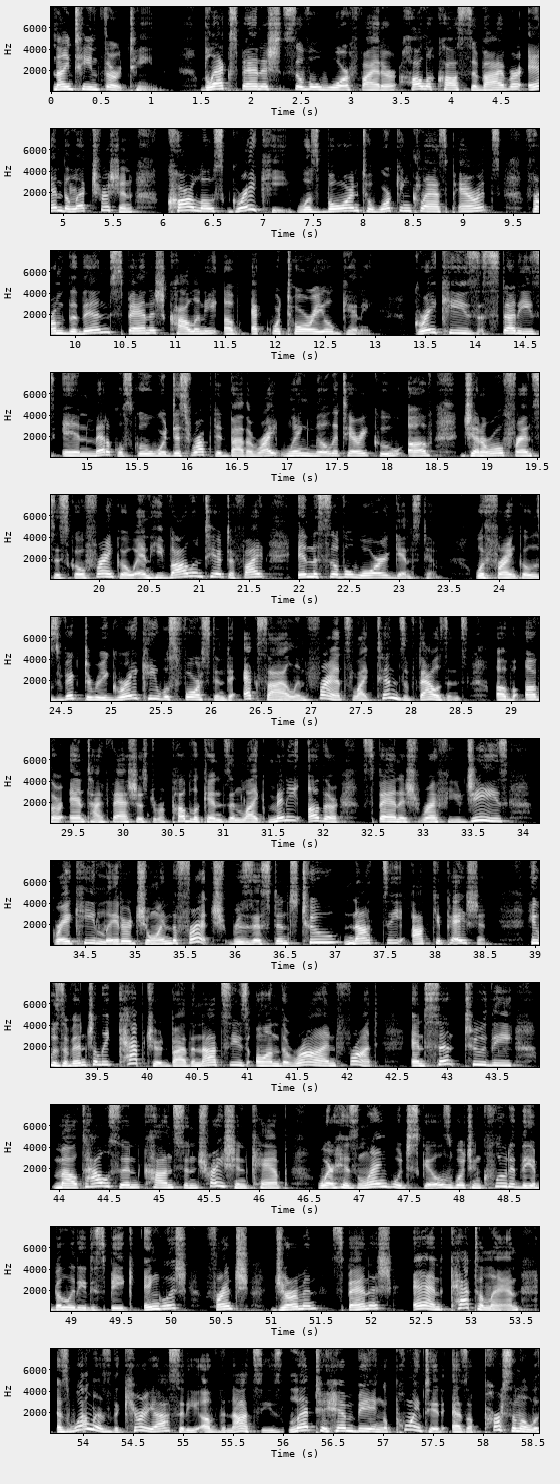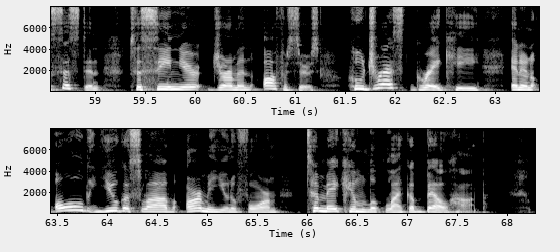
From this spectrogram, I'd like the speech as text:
1913, Black Spanish Civil War fighter, Holocaust survivor, and electrician Carlos Greykey was born to working class parents from the then Spanish colony of Equatorial Guinea. Greykey's studies in medical school were disrupted by the right wing military coup of General Francisco Franco, and he volunteered to fight in the Civil War against him. With Franco's victory, Greykey was forced into exile in France like tens of thousands of other anti fascist Republicans, and like many other Spanish refugees, Greykey later joined the French resistance to Nazi occupation. He was eventually captured by the Nazis on the Rhine front and sent to the Mauthausen concentration camp, where his language skills, which included the ability to speak English, French, German, Spanish, and Catalan, as well as the curiosity of the Nazis, led to him being appointed as a personal assistant to senior German officers who dressed Greykey in an old Yugoslav army uniform to make him look like a bellhop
